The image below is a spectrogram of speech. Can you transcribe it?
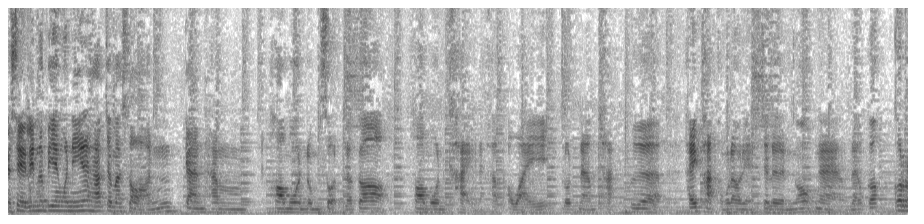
เกษตรริมระเบียงวันนี้นะครับ จะมาสอนการทำฮอร์โมนนมสด แล้วก็ฮอร์โมนไข่นะครับ เอาไว้ลดน้ำผักเพื่อให้ผักของเราเนี่ยเจริญงอกงาม แล้วก็กร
